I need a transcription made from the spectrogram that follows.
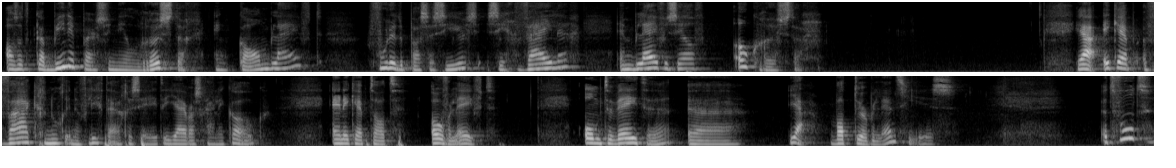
Als het cabinepersoneel rustig en kalm blijft, voelen de passagiers zich veilig en blijven zelf ook rustig. Ja, ik heb vaak genoeg in een vliegtuig gezeten, jij waarschijnlijk ook. En ik heb dat overleefd. Om te weten uh, ja, wat turbulentie is. Het voelt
